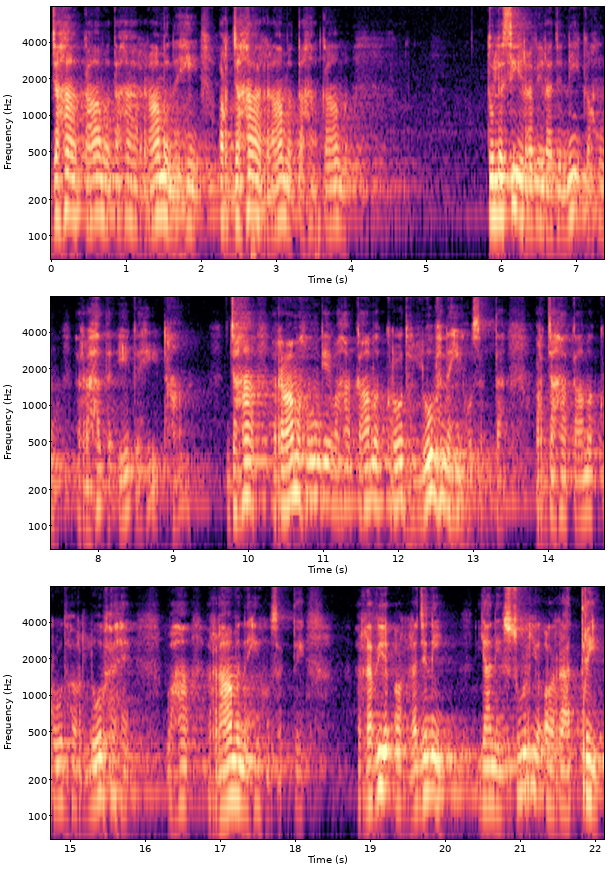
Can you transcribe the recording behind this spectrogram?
जहाँ काम, तहाँ राम नहीं, और जहाँ राम, तहाँ काम। तुलसी रवि रजनी कहूँ, रहत एक ही ठाम। जहाँ राम होंगे, वहाँ काम क्रोध, लोभ नहीं हो सकता। और जहाँ काम क्रोध और लोभ है, वहाँ राम नहीं हो सकते। रवि और रजनी, यानी सूर्य और रात्रि,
